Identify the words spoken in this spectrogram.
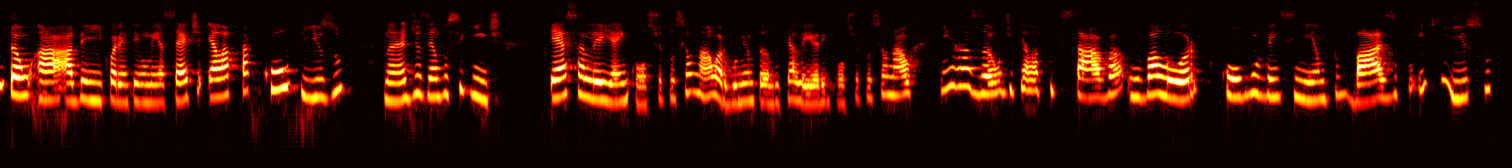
Então, a ADI 4167, ela atacou o piso, né, dizendo o seguinte: essa lei é inconstitucional, argumentando que a lei era inconstitucional, em razão de que ela fixava um valor como vencimento básico e que isso,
